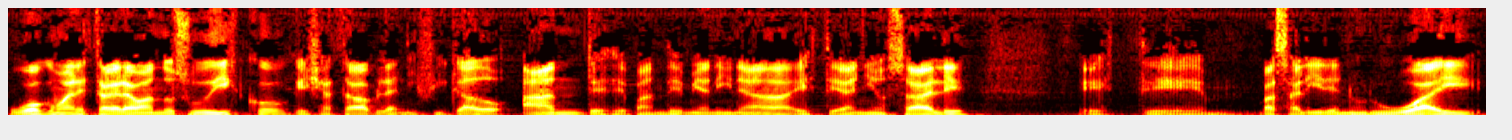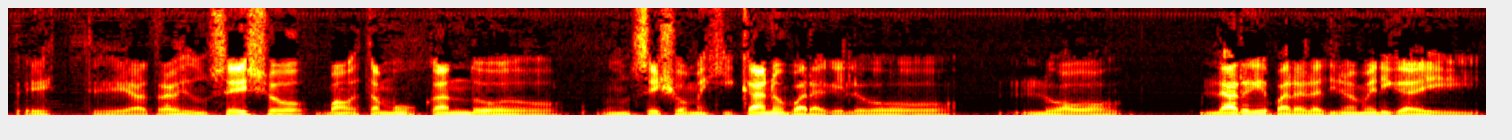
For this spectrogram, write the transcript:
Walkman está grabando su disco, que ya estaba planificado antes de pandemia ni nada, este año sale. Este, va a salir en Uruguay este, a través de un sello. Vamos, estamos buscando un sello mexicano para que lo, lo largue para Latinoamérica y,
